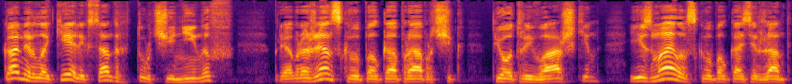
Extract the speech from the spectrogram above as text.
Камер-лакей Александр Турчининов, Преображенского полка прапорщик Петр Ивашкин и Измайловского полка сержант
